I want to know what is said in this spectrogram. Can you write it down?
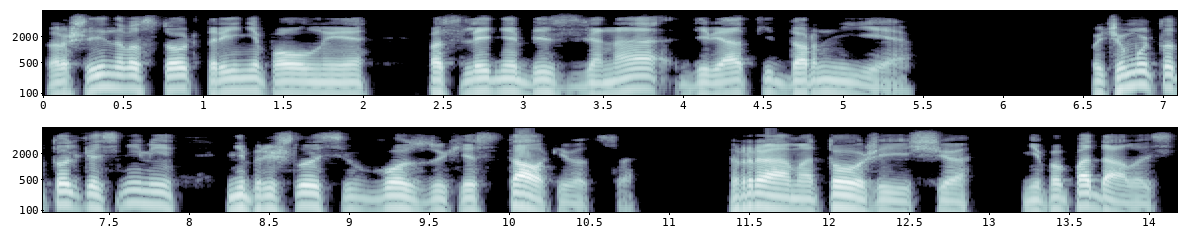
прошли на восток три неполные, последняя без звена девятки Дорнье. Почему-то только с ними не пришлось в воздухе сталкиваться. Рама тоже еще не попадалась,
